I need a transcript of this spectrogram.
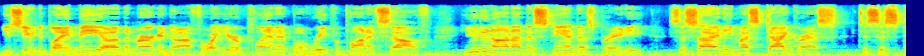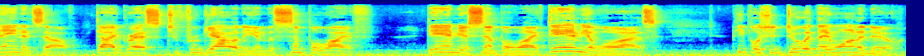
You seem to blame me or the Mergendorf for what your planet will reap upon itself. You do not understand us, Brady. Society must digress to sustain itself, digress to frugality and the simple life. Damn your simple life. Damn your laws. People should do what they want to do.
